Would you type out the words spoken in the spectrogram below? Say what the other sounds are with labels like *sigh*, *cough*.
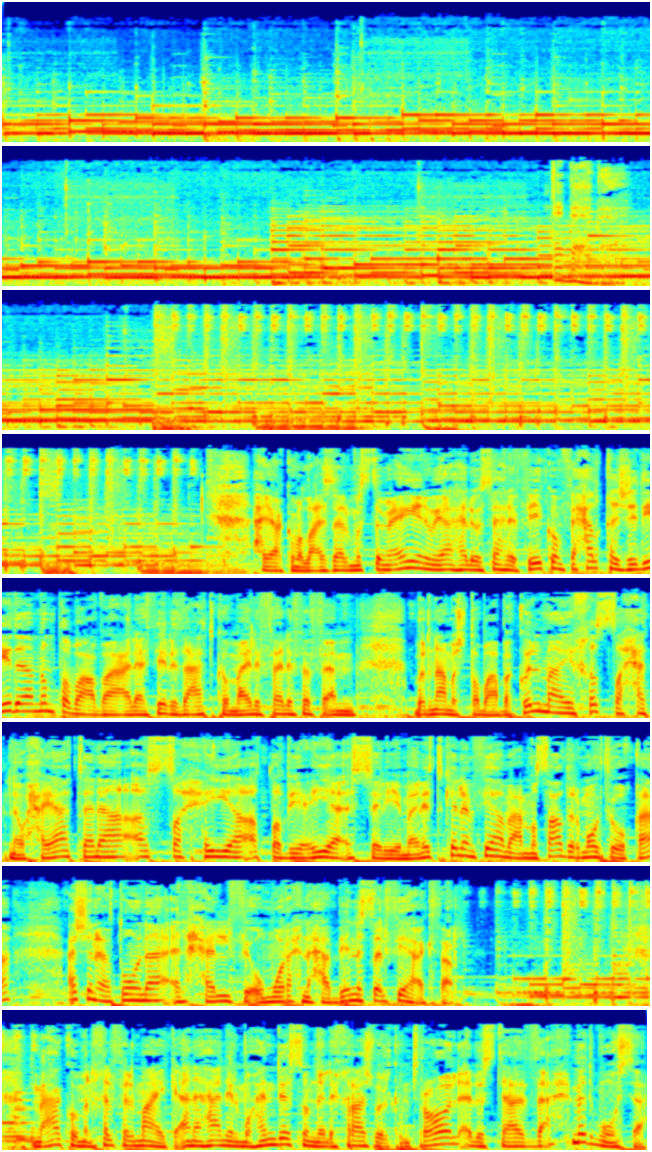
حياكم الله أعزائي المستمعين ويا أهلا وسهلا فيكم في حلقة جديدة من طبابة على أثير إذاعتكم ألف ألف أف أم برنامج طبابة كل ما يخص صحتنا وحياتنا الصحية الطبيعية السليمة نتكلم فيها مع مصادر موثوقة عشان يعطونا الحل في أمور إحنا حابين نسأل فيها أكثر. معاكم من خلف المايك أنا هاني المهندس ومن الإخراج والكنترول الأستاذ أحمد موسى.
